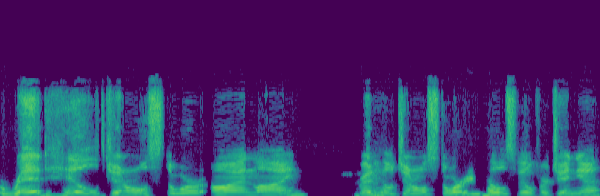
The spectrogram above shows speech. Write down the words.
Red Hill General Store online. Red mm-hmm. Hill General Store in Hillsville, Virginia.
